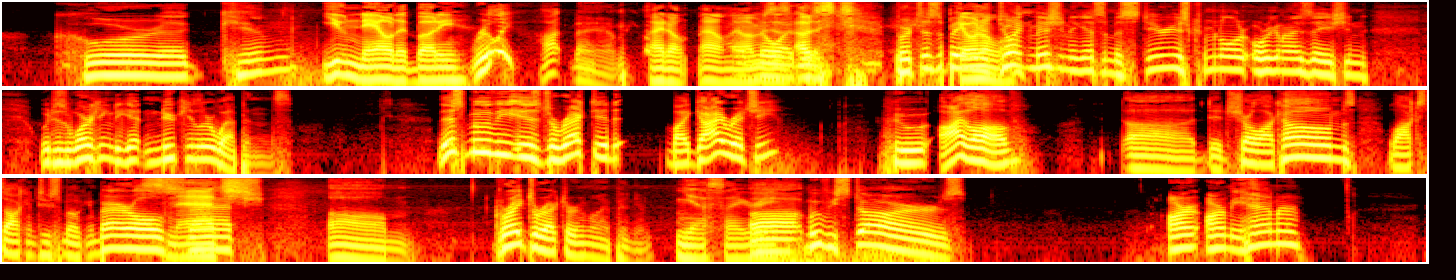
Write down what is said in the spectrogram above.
King. You nailed it, buddy. Really? Hot damn. I don't. I don't know. I I'm no just. I was just. Participating in a along. joint mission against a mysterious criminal organization which is working to get nuclear weapons. This movie is directed by Guy Ritchie, who I love. Uh, did Sherlock Holmes, Lock, Stock, and Two Smoking Barrels, Snatch. Um, great director, in my opinion. Yes, I agree. Uh, movie stars Ar- Armie Hammer,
